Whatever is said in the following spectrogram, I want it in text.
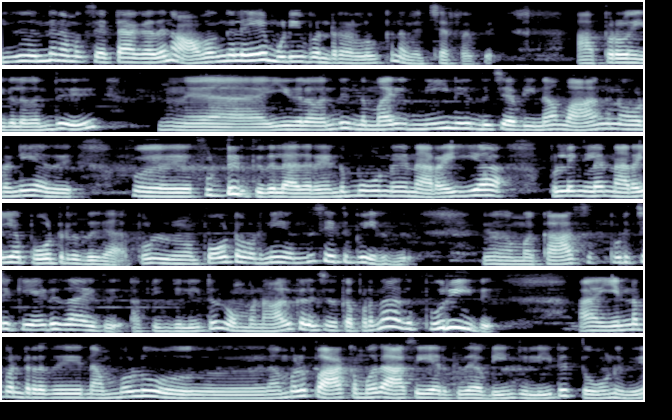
இது வந்து நமக்கு செட் ஆகாதுன்னு அவங்களே முடிவு பண்ணுற அளவுக்கு நான் வச்சிடுறது அப்புறம் இதில் வந்து இதில் வந்து இந்த மாதிரி மீன் இருந்துச்சு அப்படின்னா வாங்கின உடனே அது ஃபு ஃபுட்டு இருக்குதுல்ல அதை ரெண்டு மூணு நிறையா பிள்ளைங்கள நிறையா போட்டுருதுங்க புல் போட்ட உடனே வந்து செத்து போயிடுது நம்ம காசு பிடிச்ச கேடு தான் இது அப்படின்னு சொல்லிட்டு ரொம்ப நாள் கழிச்சதுக்கப்புறம் தான் அது புரியுது. என்ன பண்ணுறது நம்மளும் நம்மளும் பார்க்கும்போது ஆசையாக இருக்குது அப்படின்னு சொல்லிட்டு தோணுது.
